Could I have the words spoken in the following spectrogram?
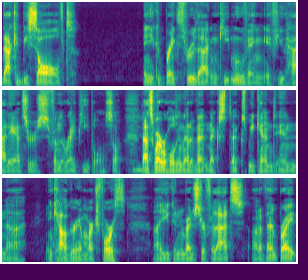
that could be solved and you can break through that and keep moving if you had answers from the right people. So Mhm. that's why we're holding that event next next weekend in uh, in Calgary on March fourth. Uh, you can register for that on Eventbrite.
